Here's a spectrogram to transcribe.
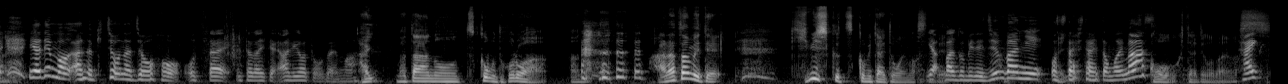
い。はいいやでもあの貴重な情報お伝えいただいてありがとうございます。はい、またあの突っ込むところはあの改めて厳しく突っ込みたいと思いますいや番組で順番にお伝えしたいと思います。こう期待でございます。はい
